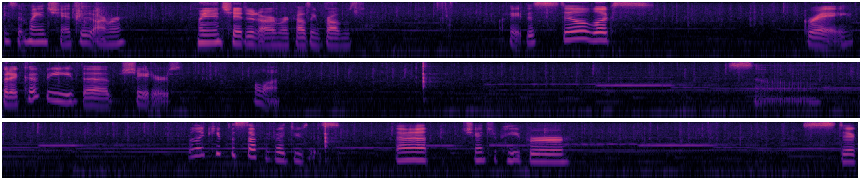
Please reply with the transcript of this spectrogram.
Is it my enchanted armor? My enchanted armor causing problems. Okay, this still looks gray, but it could be the shaders. Hold on. So... Will I keep the stuff if I do this? That, enchanted paper, stick.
